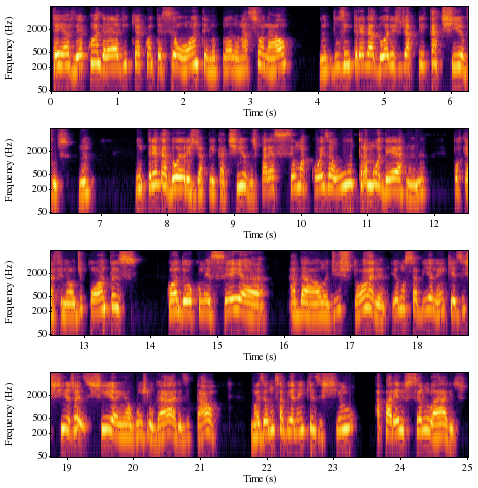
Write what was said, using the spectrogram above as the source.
tem a ver com a greve que aconteceu ontem no plano nacional né, dos entregadores de aplicativos. Né? Entregadores de aplicativos parece ser uma coisa ultramoderna, né? porque, afinal de contas, quando eu comecei a, a dar aula de história, eu não sabia nem que existia, já existia em alguns lugares e tal, mas eu não sabia nem que existiam aparelhos celulares.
